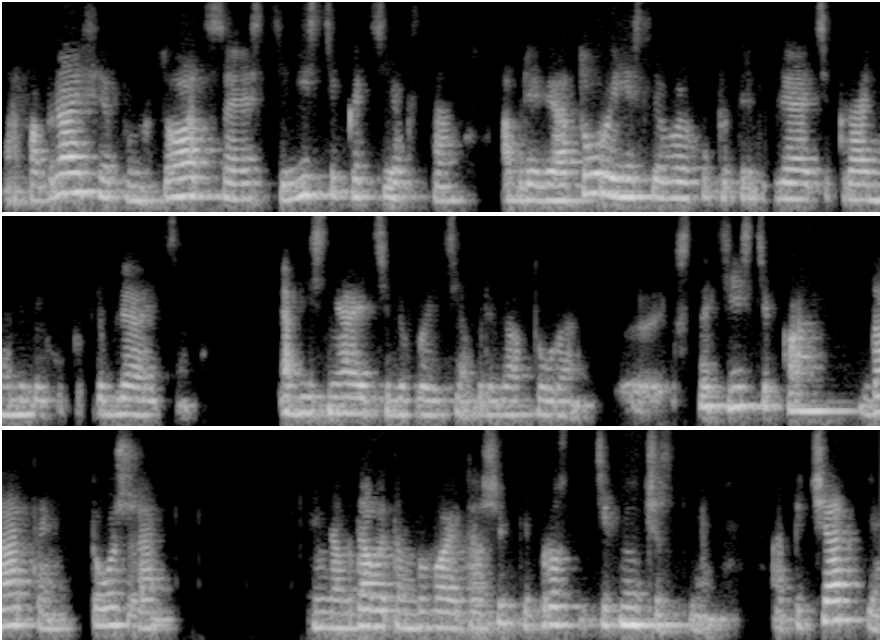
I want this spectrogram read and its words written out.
орфография, пунктуация, стилистика текста, аббревиатуры, если вы их употребляете, крайне ли вы их употребляете, объясняете ли вы эти аббревиатуры, статистика, даты тоже. Иногда в этом бывают ошибки, просто технические опечатки.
